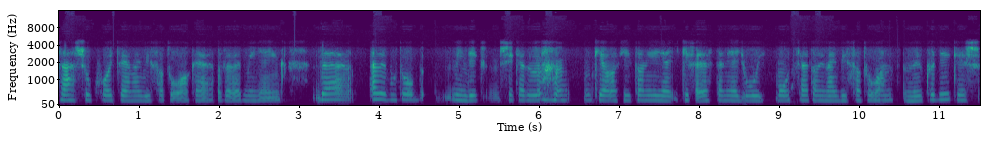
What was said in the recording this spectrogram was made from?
lássuk, hogy tényleg megbízhatóak-e az eredményeink. De előbb-utóbb mindig sikerül kialakítani, egy, kifejezteni egy új módszert, ami megbízhatóan működik, és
